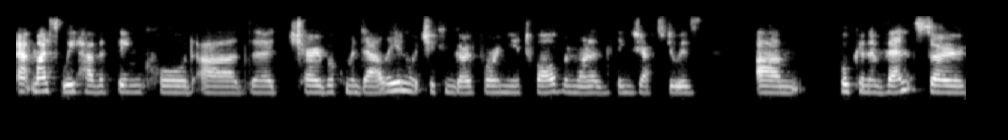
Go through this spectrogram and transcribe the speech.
at my school we have a thing called uh, the Cherry Book Medallion, which you can go for in year 12. And one of the things you have to do is um, book an event. So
